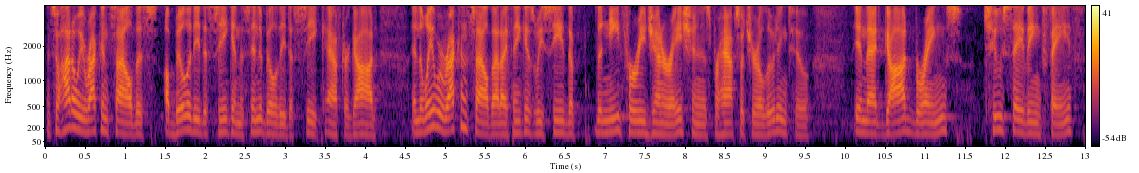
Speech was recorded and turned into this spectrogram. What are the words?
And so, how do we reconcile this ability to seek and this inability to seek after God? And the way we reconcile that, I think, is we see the, the need for regeneration, is perhaps what you're alluding to, in that God brings to saving faith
